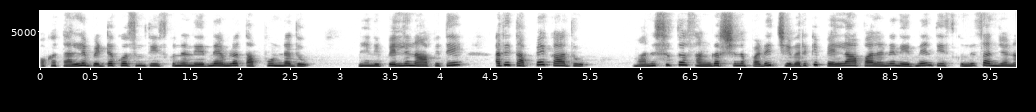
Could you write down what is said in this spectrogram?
ఒక తల్లి బిడ్డ కోసం తీసుకున్న నిర్ణయంలో తప్పు ఉండదు. నేను ఈ పెళ్ళి నాపితే అది తప్పే కాదు. మనసుతో సంఘర్షణ పడి చివరికి పెళ్ళి ఆపాలనే నిర్ణయం తీసుకుంది సంజన.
